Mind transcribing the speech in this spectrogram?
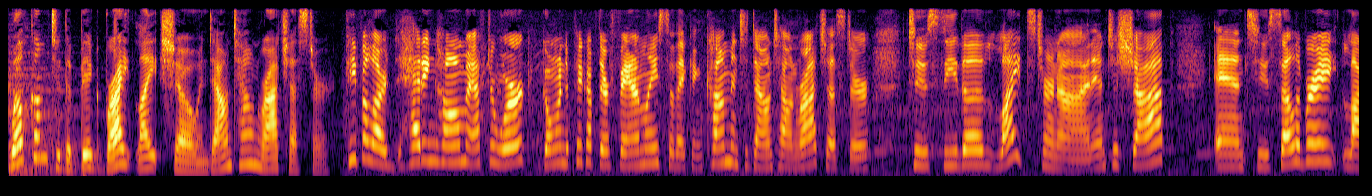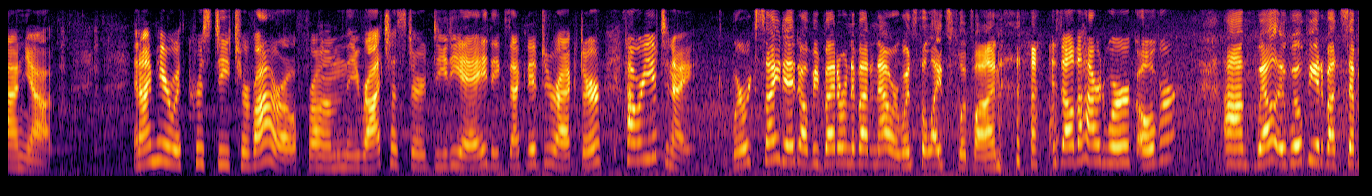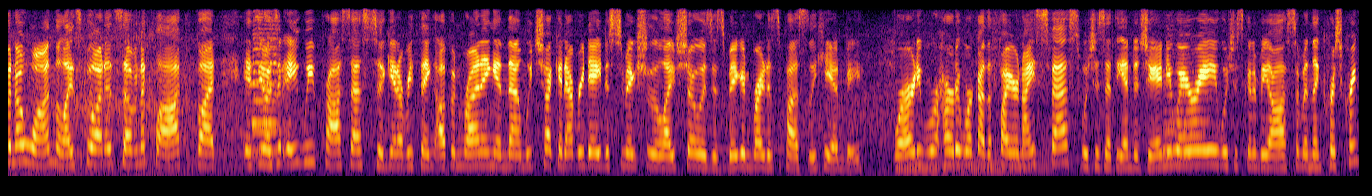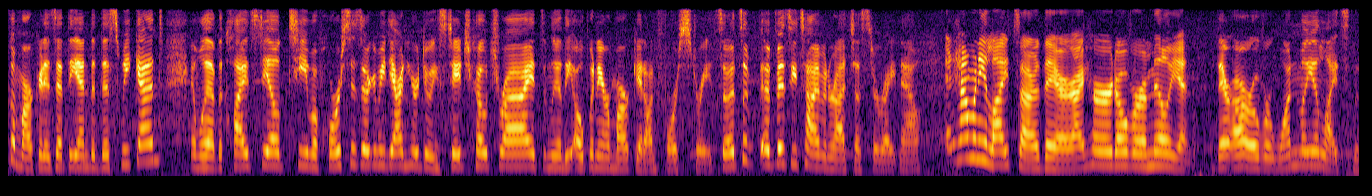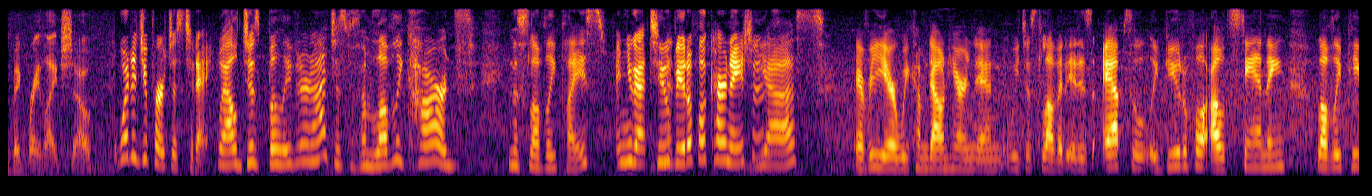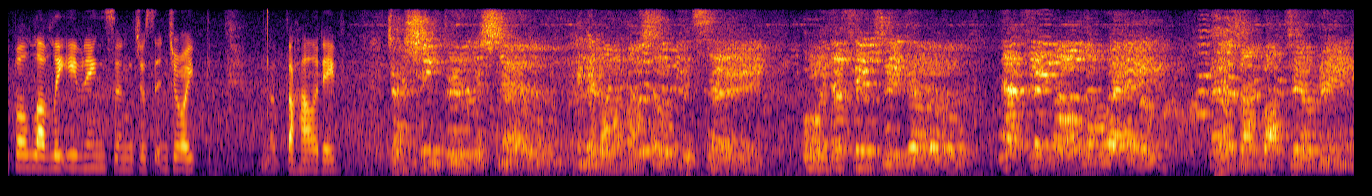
Welcome to the Big Bright Light Show in downtown Rochester. People are heading home after work, going to pick up their families so they can come into downtown Rochester to see the lights turn on and to shop and to celebrate Lagniappe. And I'm here with Kristi Trevor from the Rochester DDA, the executive director. How are you tonight? We're excited. I'll be better in about an hour once the lights flip on. Is all the hard work over? Um, well, it will be at about 7:01. The lights go on at 7 o'clock, but it's, you know, it's an eight-week process to get everything up and running, and then we check it every day just to make sure the light show is as big and bright as it possibly can be. We're already we're hard at work on the Fire and Ice Fest, which is at the end of January, which is going to be awesome. And then Kris Kringle Market is at the end of this weekend, and we'll have the Clydesdale team of horses that are going to be down here doing stagecoach rides, and then the open air market on Fourth Street. So it's a, a busy time in Rochester right now. And how many lights are there? I heard over a million. There are over 1 million lights in the Big Bright Light Show. What did you purchase today? Well, just believe it or not, just some lovely cards in this lovely place. And you got two beautiful carnations? Yes. Every year we come down here and, and, we just love it. It is absolutely beautiful, outstanding, lovely people, lovely evenings, and just enjoy the, the holiday. Dashing through the snow in the one-horse open sleigh, o'er the fields we go, laughing all the way. Bells on bobtail ring,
